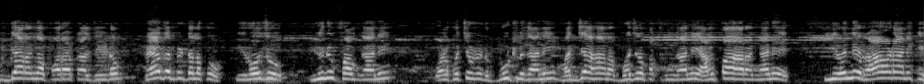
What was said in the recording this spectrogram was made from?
విద్యారంగ పోరాటాలు చేయడం పేద బిడ్డలకు ఈరోజు యూనిఫామ్ కానీ వాళ్ళకు వచ్చేటువంటి బూట్లు కానీ మధ్యాహ్న భోజన పథకం కానీ అల్పాహారం కానీ ఇవన్నీ రావడానికి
